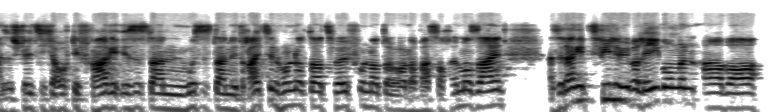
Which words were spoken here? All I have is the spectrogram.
Also stellt sich ja auch die Frage, ist es dann, muss es dann eine 1300er, 1200er oder was auch immer sein? Also da gibt es viele Überlegungen, aber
